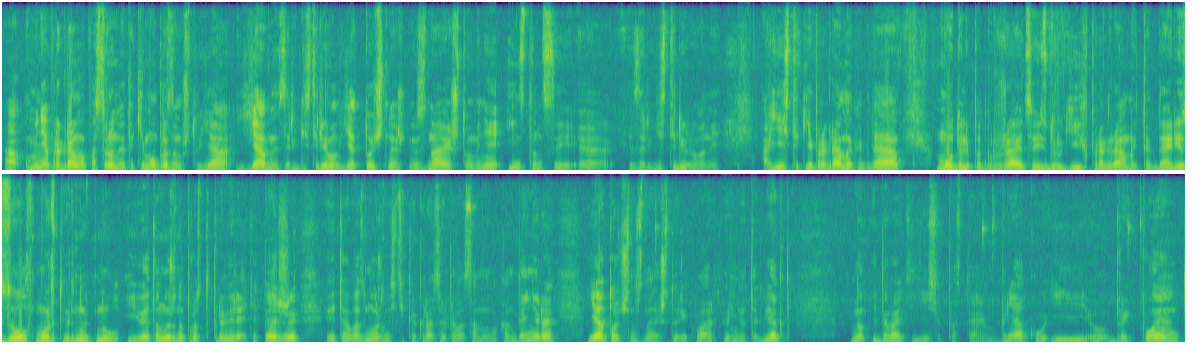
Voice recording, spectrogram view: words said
а, у меня программа построена таким образом, что я явно зарегистрировал, я точно знаю, что у меня инстансы э, зарегистрированы. А есть такие программы, когда модули подгружаются из других программ, и тогда resolve может вернуть null, и это нужно просто проверять. Опять же, это возможности как раз этого самого контейнера. Я точно знаю, что required вернет объект, ну и давайте здесь вот поставим бряку и о, breakpoint.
